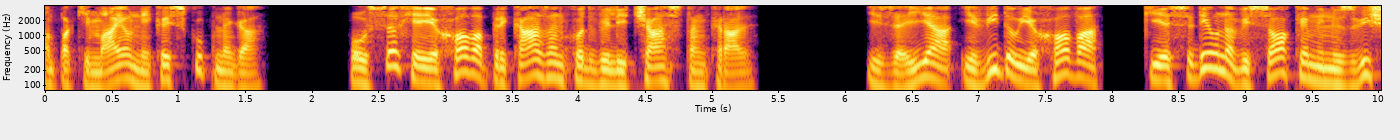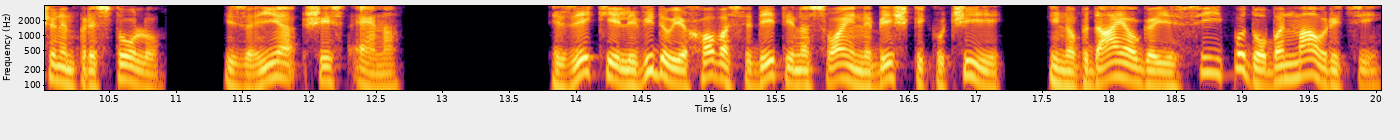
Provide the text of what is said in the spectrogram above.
ampak imajo nekaj skupnega. Po vseh je Jehova prikazan kot veličasten kralj. Izaija je videl Jehova, ki je sedel na visokem in vzvišenem prestolu. Izaija 6:1. Ezekiel je videl Jehova sedeti na svoji nebeški kočiji in obdajal ga je si podoben Maurici.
